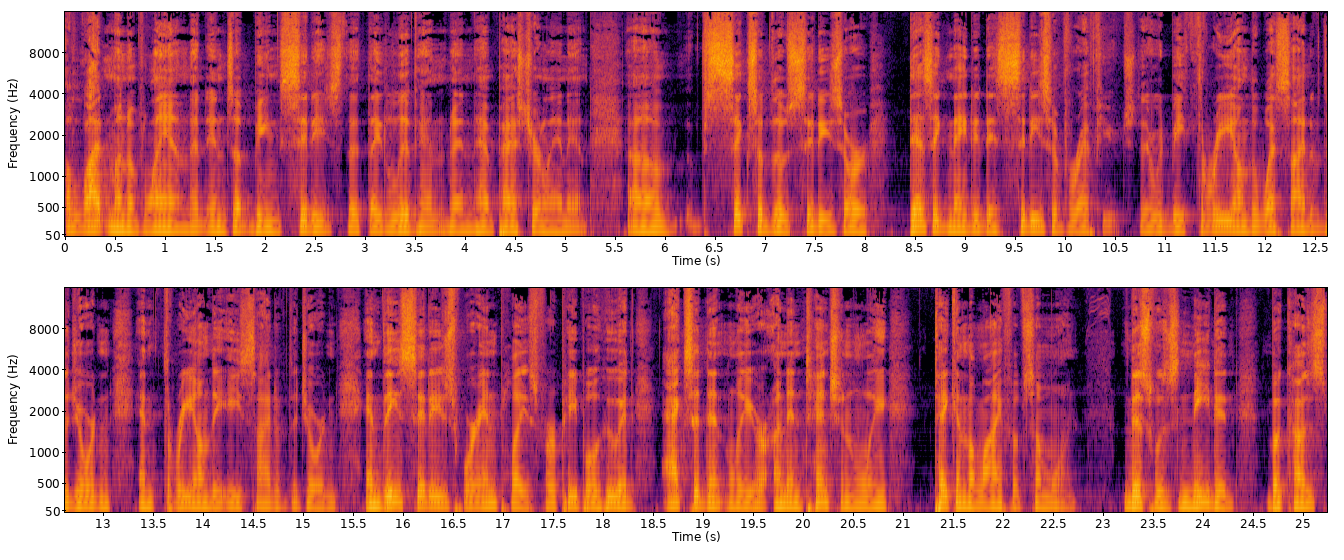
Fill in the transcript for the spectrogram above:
allotment of land that ends up being cities that they live in and have pasture land in. Uh, six of those cities are designated as cities of refuge. There would be three on the west side of the Jordan and three on the east side of the Jordan. And these cities were in place for people who had accidentally or unintentionally taken the life of someone. This was needed because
